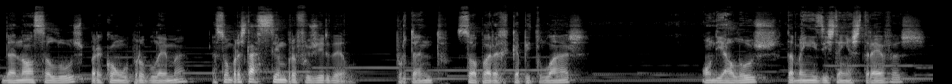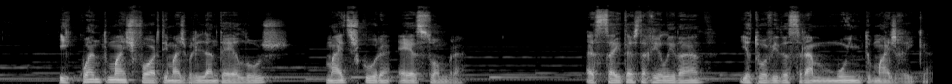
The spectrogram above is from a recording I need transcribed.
da nossa luz para com o problema, a sombra está sempre a fugir dele. Portanto, só para recapitular, Onde há luz, também existem as trevas, e quanto mais forte e mais brilhante é a luz, mais escura é a sombra. Aceita esta realidade e a tua vida será muito mais rica.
